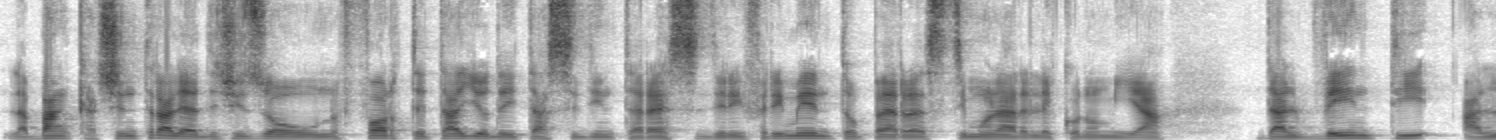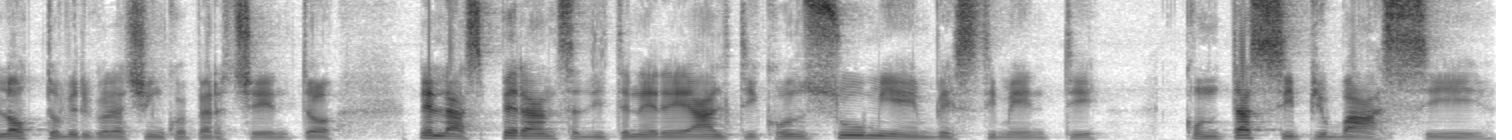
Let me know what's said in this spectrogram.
la Banca Centrale ha deciso un forte taglio dei tassi di interesse di riferimento per stimolare l'economia, dal 20 all'8,5%, nella speranza di tenere alti consumi e investimenti. Con tassi più bassi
